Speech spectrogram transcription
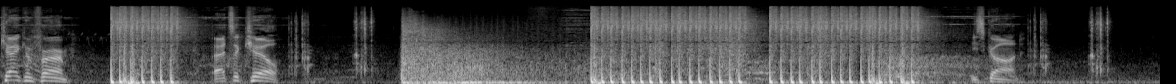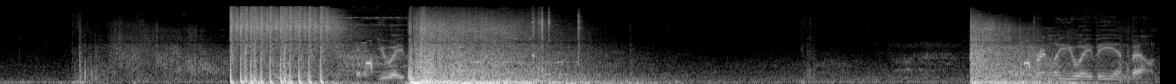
Can confirm. That's a kill. He's gone. UAV. Friendly UAV inbound.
